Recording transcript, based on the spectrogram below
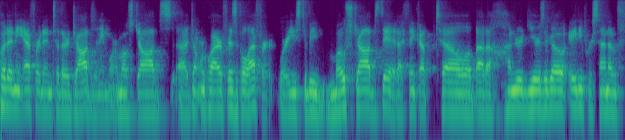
put any effort into their jobs anymore. Most jobs uh, don't require physical effort, where it used to be most jobs did. I think up till about 100 years ago, 80% of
